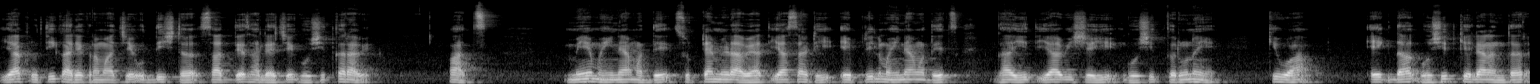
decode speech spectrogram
या कृती कार्यक्रमाचे उद्दिष्ट साध्य झाल्याचे घोषित करावे. पाच. मे महिन्यामध्ये सुट्ट्या मिळाव्यात यासाठी एप्रिल महिन्यामध्येच घाईत याविषयी घोषित करू नये किंवा एकदा घोषित केल्यानंतर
